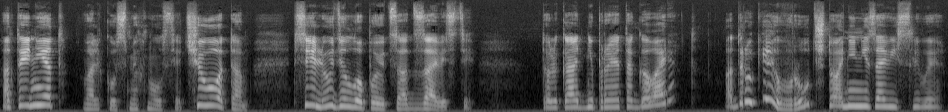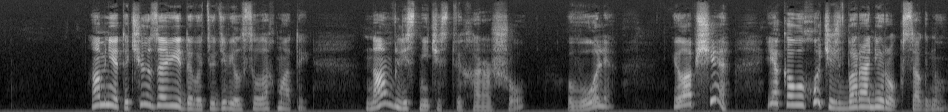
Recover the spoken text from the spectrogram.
«А ты нет», — Валька усмехнулся. «Чего там? Все люди лопаются от зависти. Только одни про это говорят, а другие врут, что они независтливые». «А мне-то чего завидовать?» — удивился Лохматый. «Нам в лесничестве хорошо, воля. И вообще, я кого хочешь в бараний рог согну».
